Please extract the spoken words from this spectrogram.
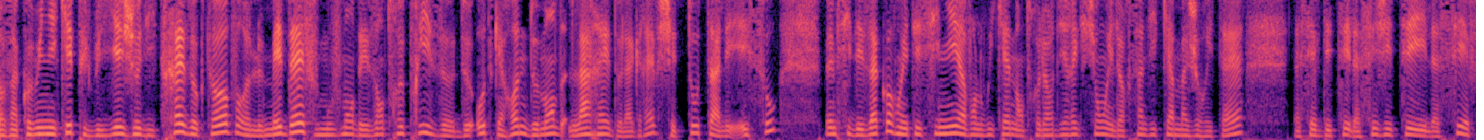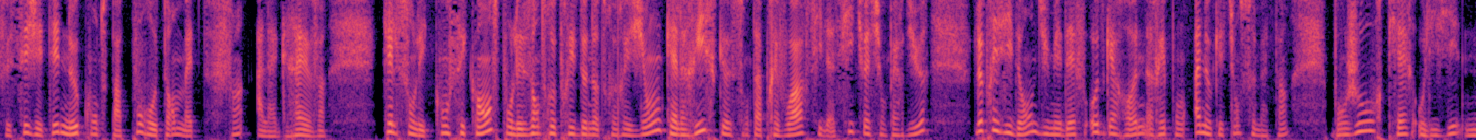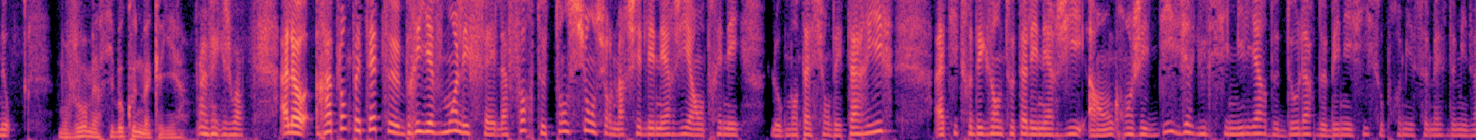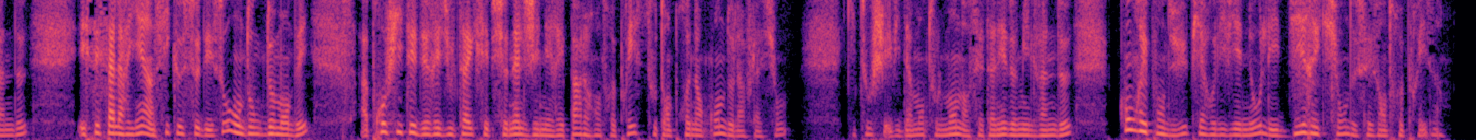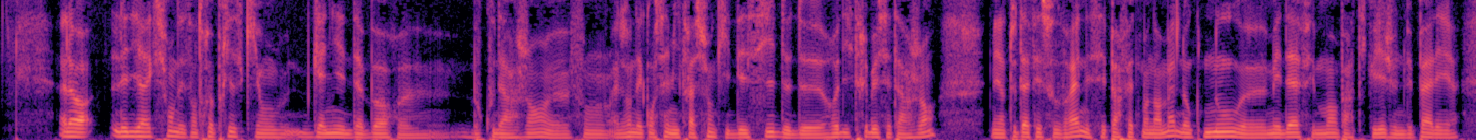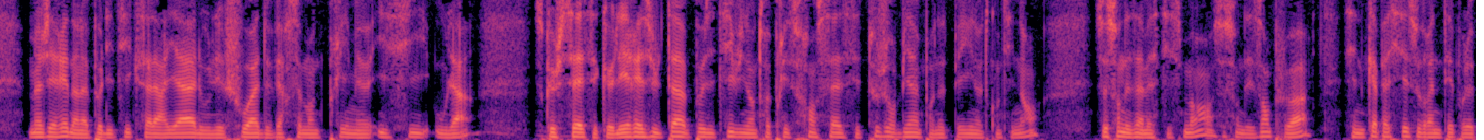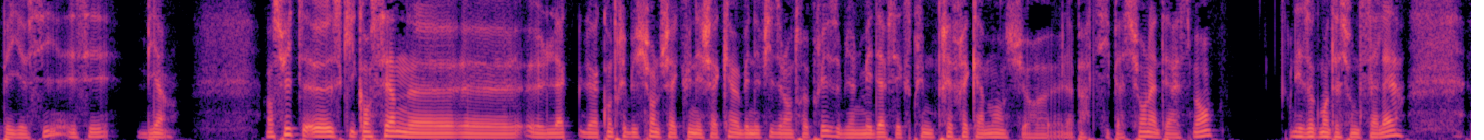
Dans un communiqué publié jeudi 13 octobre, le MEDEF, Mouvement des entreprises de Haute-Garonne, demande l'arrêt de la grève chez Total et Esso, même si des accords ont été signés avant le week-end entre leur direction et leurs syndicats majoritaires. La CFDT, la CGT et la CFE-CGT ne comptent pas pour autant mettre fin à la grève. Quelles sont les conséquences pour les entreprises de notre région? Quels risques sont à prévoir si la situation perdure? Le président du MEDEF Haute-Garonne répond à nos questions ce matin. Bonjour Pierre-Olivier No. Bonjour, merci beaucoup de m'accueillir. Avec joie. Alors, rappelons peut-être brièvement les faits. La forte tension sur le marché de l'énergie a entraîné l'augmentation des tarifs. À titre d'exemple, Total Energy a engrangé 10,6 milliards de dollars de bénéfices au premier semestre 2022. Et ses salariés ainsi que ceux des eaux ont donc demandé à profiter des résultats exceptionnels générés par leur entreprise tout en prenant compte de l'inflation qui touche évidemment tout le monde dans cette année 2022. Qu'ont répondu, Pierre-Olivier No, les directions de ces entreprises? Alors, les directions des entreprises qui ont gagné d'abord euh, beaucoup d'argent, euh, elles ont des conseils d'administration qui décident de redistribuer cet argent, mais tout à fait souveraine, et c'est parfaitement normal. Donc nous, euh, MEDEF et moi en particulier, je ne vais pas aller m'ingérer dans la politique salariale ou les choix de versement de primes ici ou là. Ce que je sais, c'est que les résultats positifs d'une entreprise française, c'est toujours bien pour notre pays, notre continent. Ce sont des investissements, ce sont des emplois, c'est une capacité de souveraineté pour le pays aussi, et c'est bien. Ensuite, euh, ce qui concerne euh, euh, la, contribution de chacune et chacun au bénéfice de l'entreprise, eh bien le MEDEF s'exprime très fréquemment sur la participation, l'intéressement, les augmentations de salaire.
